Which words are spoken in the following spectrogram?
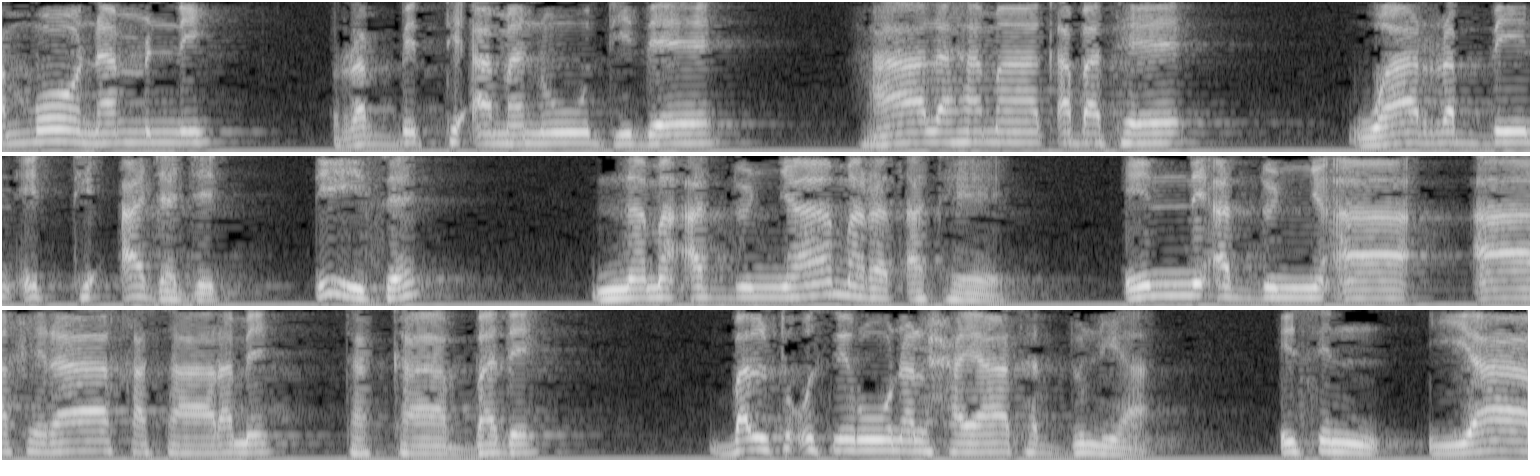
ammoo namni rabbitti amanuu didee haala hamaa qabatee waan rabbiin itti ajaje dhiise nama addunyaa maraxatee inni addunyaa aakhiraa khasaarame takkaa bade bal tu'thiruuna alhayaata addunyaa isin yaa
